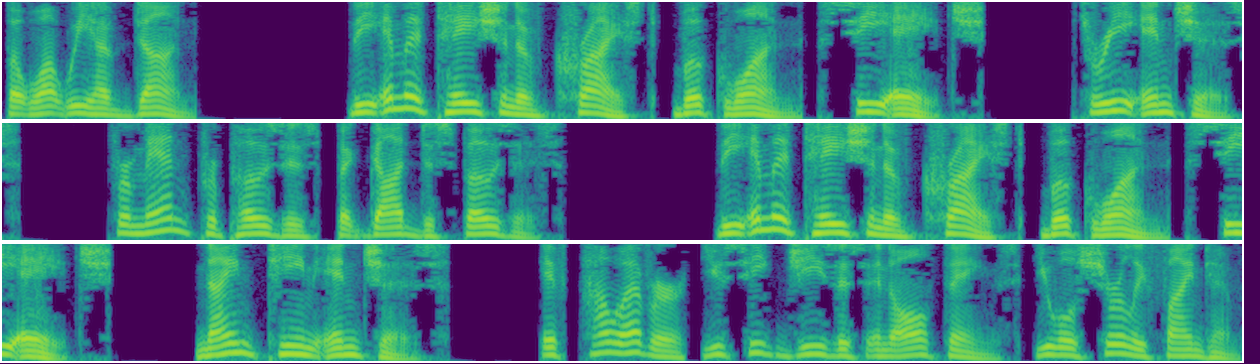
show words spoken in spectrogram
but what we have done. The Imitation of Christ, Book 1, ch. 3 inches. For man proposes, but God disposes. The Imitation of Christ, Book 1, ch. 19 inches. If, however, you seek Jesus in all things, you will surely find him.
